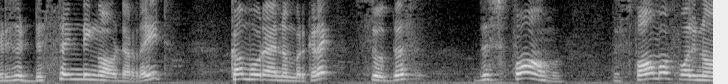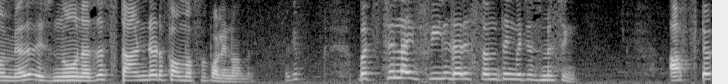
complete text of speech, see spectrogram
it is a descending order right कम हो रहा है number correct so this this form this form of polynomial is known as a standard form of a polynomial okay but still I feel there is something which is missing after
